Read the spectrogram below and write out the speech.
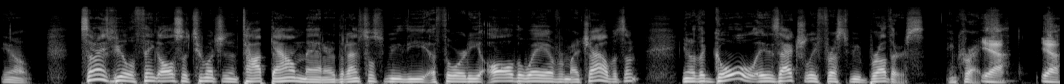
you know, sometimes people think also too much in a top down manner that I'm supposed to be the authority all the way over my child. But some, you know, the goal is actually for us to be brothers in Christ. Yeah. Yeah.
